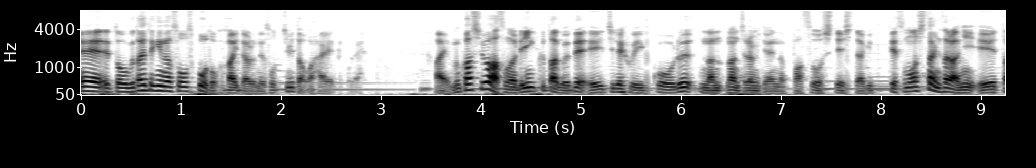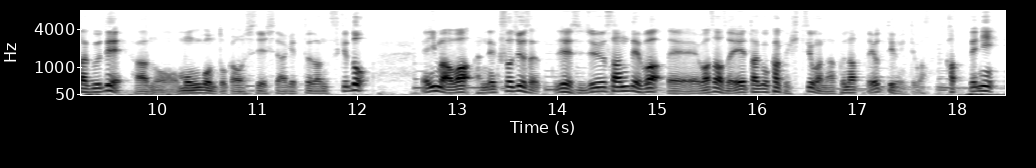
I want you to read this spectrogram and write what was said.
えー、と具体的なソースコードが書いてあるんで、そっち見た方が早いね、これ。はい、昔はそのリンクタグで href イコールなんちゃらみたいなパスを指定してあげてて、その下にさらに A タグであの文言とかを指定してあげてたんですけど、今は Next.js13 では、えー、わざわざ A タグを書く必要がなくなったよっていうふうに言ってます。勝手に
